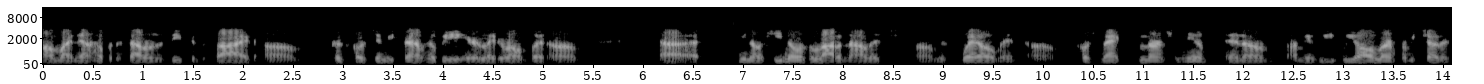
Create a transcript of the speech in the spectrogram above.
um, right now, helping us out on the defensive side. Because um, Coach Jimmy Pham, he'll be here later on, but um, uh, you know he knows a lot of knowledge um, as well, and um, Coach Mack learns from him. And um, I mean, we we all learn from each other.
